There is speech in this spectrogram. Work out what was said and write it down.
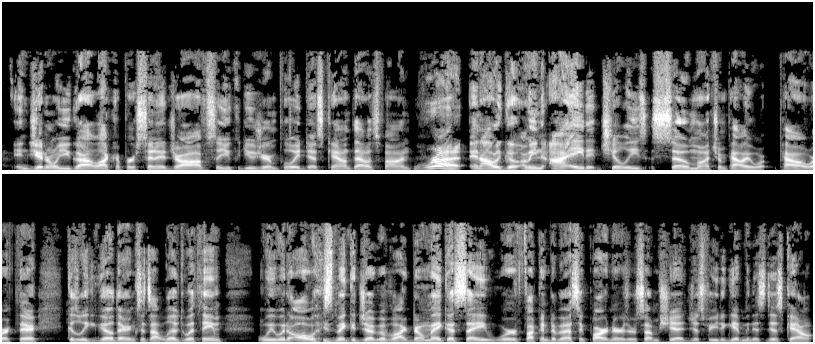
in general, you got like a percentage off, so you could use your employee discount. That was fine. Right. And I would go. I mean, I ate at Chili's so much when Powell, Powell worked there because we could go there, and since I lived with him, we would always make a joke of like, "Don't make us say we're fucking domestic partners or some shit just for you to give me this discount."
